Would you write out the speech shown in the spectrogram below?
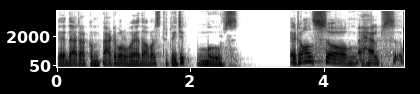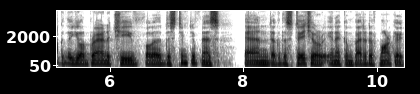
that are compatible with our strategic moves. It also helps your brand achieve uh, distinctiveness and the stature in a competitive market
